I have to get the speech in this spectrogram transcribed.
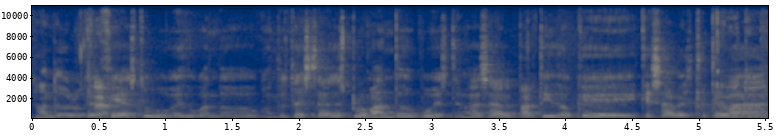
Cuando lo que decías tú, Edu, cuando, cuando te estás desplomando, pues te vas al partido que, que sabes que te va...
